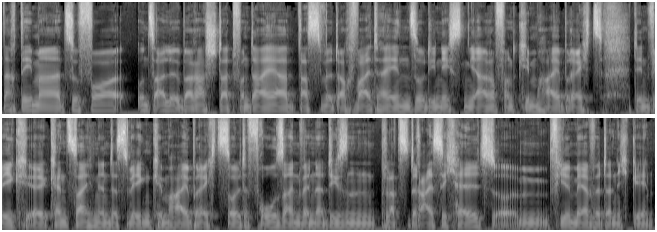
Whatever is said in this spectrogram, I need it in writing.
nachdem er zuvor uns alle überrascht hat. Von daher, das wird auch weiterhin so die nächsten Jahre von Kim Halbrechts den Weg äh, kennzeichnen. Deswegen Kim Halbrechts sollte froh sein, wenn er diesen Platz 30 hält ähm, viel mehr wird da nicht gehen.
